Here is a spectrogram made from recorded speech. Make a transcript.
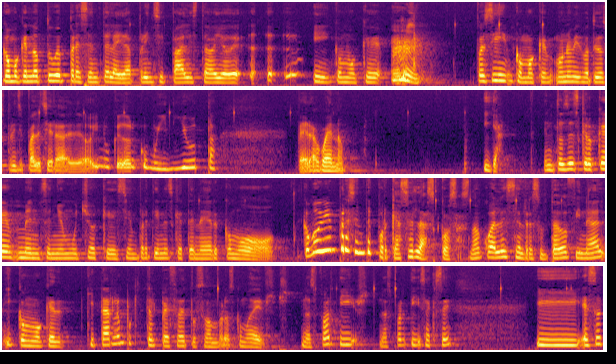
Como que no tuve presente la idea principal. Estaba yo de. Uh, uh, uh", y como que. pues sí, como que uno de mis motivos principales era de, ay, no quedar como idiota. Pero bueno, y ya. Entonces creo que me enseñó mucho que siempre tienes que tener como, como bien presente por qué haces las cosas, ¿no? ¿Cuál es el resultado final? Y como que quitarle un poquito el peso de tus hombros, como de, no es por ti, no es por ti, sé. Y eso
